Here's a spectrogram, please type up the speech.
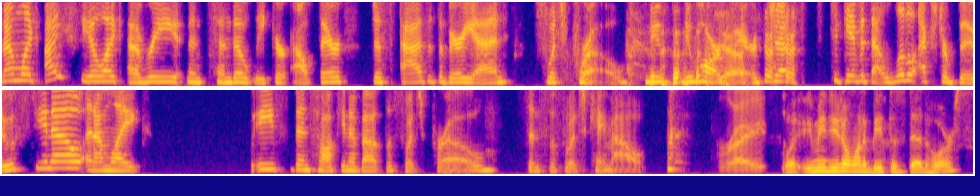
And I'm like, I feel like every Nintendo leaker out there just adds at the very end Switch Pro, new new hardware, just to give it that little extra boost, you know? And I'm like, we've been talking about the Switch Pro since the Switch came out. Right. what you mean you don't want to beat this dead horse?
